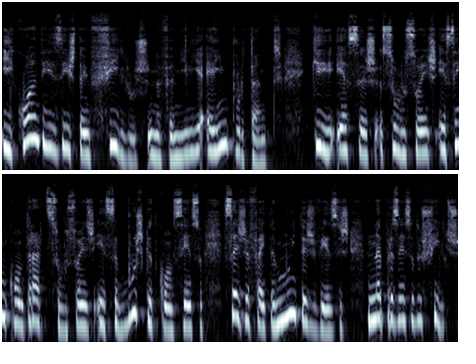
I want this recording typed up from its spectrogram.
E quando existem filhos na família, é importante que essas soluções, esse encontrar de soluções, essa busca de consenso, seja feita muitas vezes na presença dos filhos.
